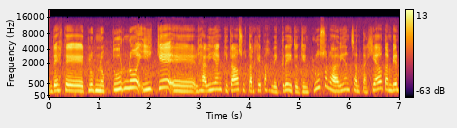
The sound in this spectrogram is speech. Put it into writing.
de este club nocturno y que eh, les habían quitado sus tarjetas de crédito y que incluso los habían chantajeado también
